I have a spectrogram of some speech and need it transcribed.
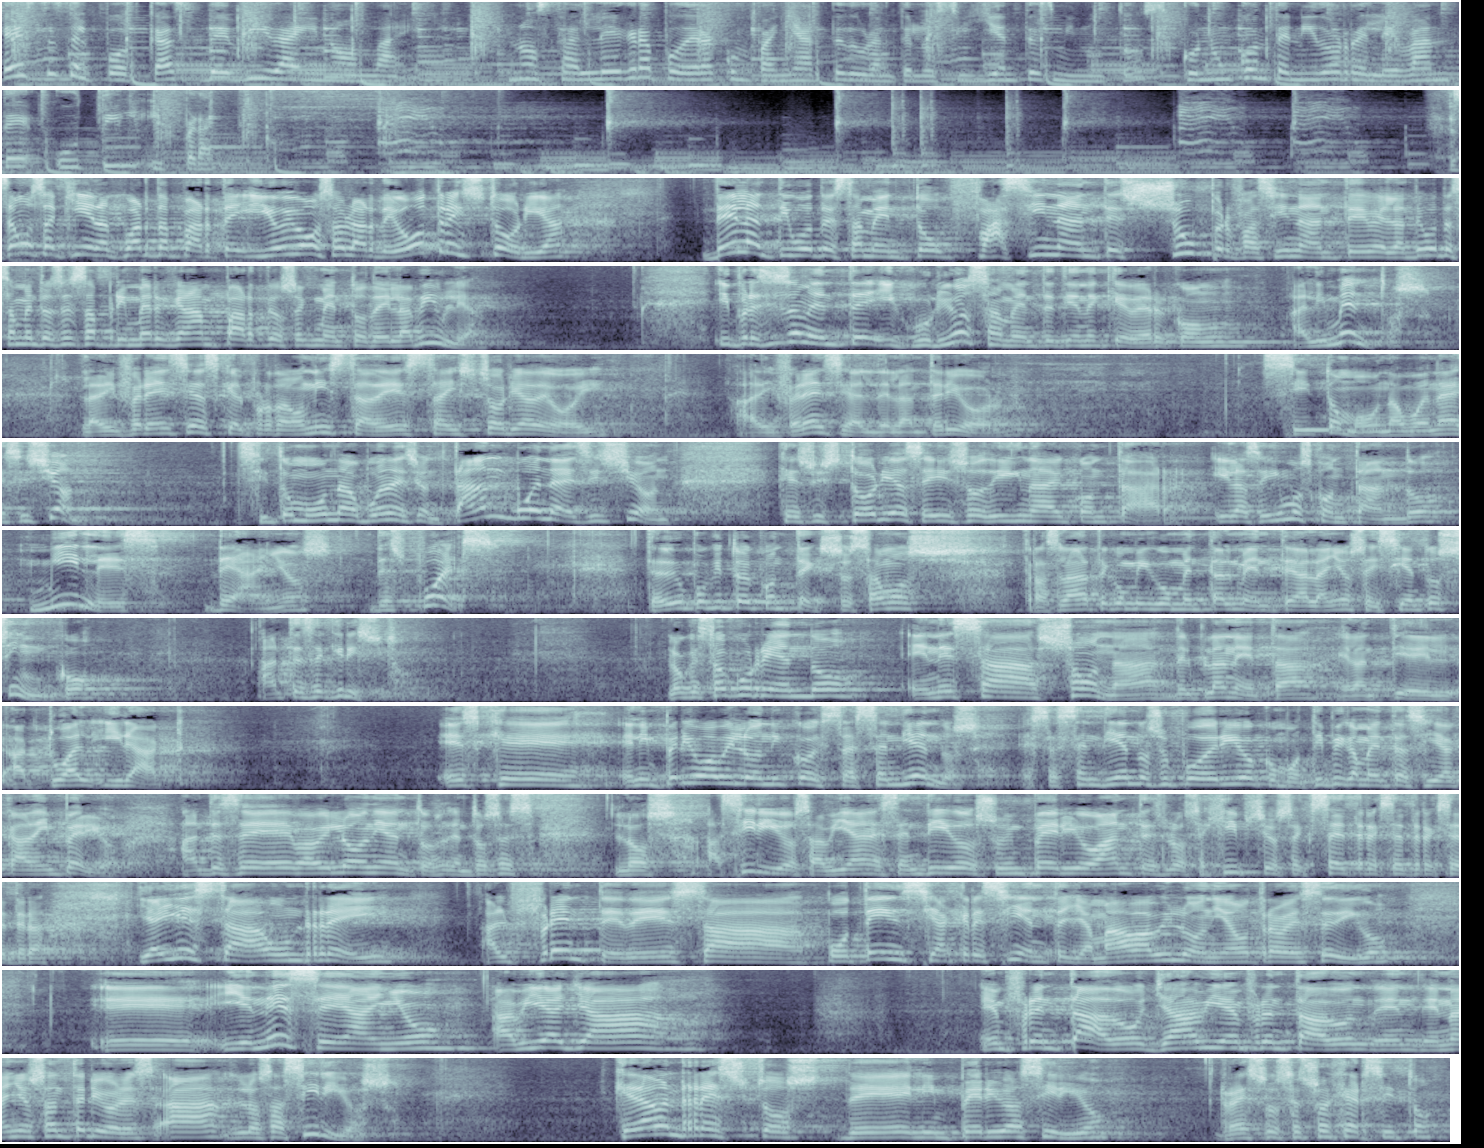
Este es el podcast de Vida In Online. Nos alegra poder acompañarte durante los siguientes minutos con un contenido relevante, útil y práctico. Estamos aquí en la cuarta parte y hoy vamos a hablar de otra historia del Antiguo Testamento fascinante, súper fascinante. El Antiguo Testamento es esa primer gran parte o segmento de la Biblia. Y precisamente y curiosamente tiene que ver con alimentos. La diferencia es que el protagonista de esta historia de hoy, a diferencia del del anterior, sí tomó una buena decisión. Sí tomó una buena decisión, tan buena decisión que su historia se hizo digna de contar y la seguimos contando miles de años después. Te doy un poquito de contexto. Estamos, trasládate conmigo mentalmente al año 605 antes de Cristo. Lo que está ocurriendo en esa zona del planeta, el, actual Irak, es que el imperio babilónico está extendiéndose, está extendiendo su poderío como típicamente hacía cada imperio. Antes de Babilonia, entonces, los asirios habían extendido su imperio, antes los egipcios, etcétera, etcétera, etcétera. Y ahí está un rey al frente de esa potencia creciente llamada Babilonia, otra vez te digo, eh, y en ese año había ya enfrentado, ya había enfrentado en, años anteriores a los asirios. Quedaban restos del imperio asirio, restos de su ejército,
